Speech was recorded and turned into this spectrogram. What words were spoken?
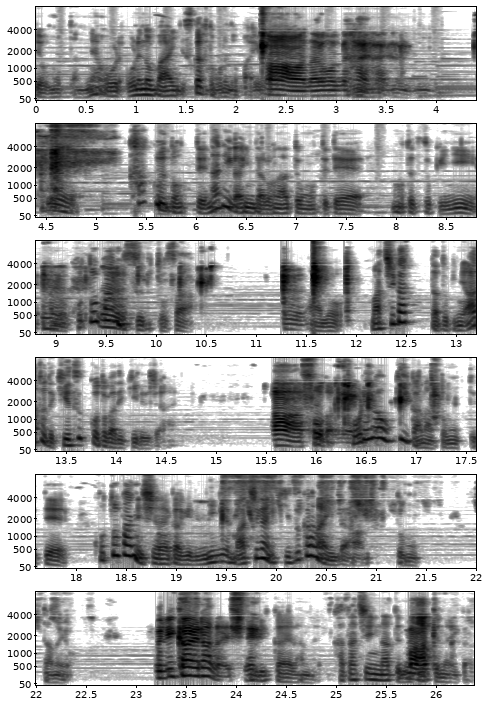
て思ったのね。俺俺の場合少なくとも俺の場合は。ああなるほどね。はいはいはい。うんうんうんで書くのって何がいいんだろうなって思ってて思ってた時に、あのうん言葉にするとさ、うん。あの間違った時に後で気づくことができるじゃない。ああ、そうだね。これが大きいかなと思ってて言葉にしない限り人間間違いに気づかないんだと思ったのよ。振り返らないしね。振り返らない。形になってまあ残ってないから。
